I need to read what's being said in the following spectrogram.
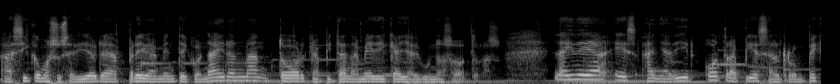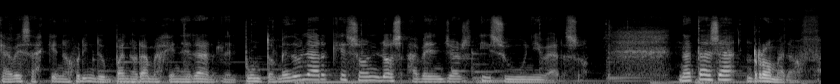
así como sucediera previamente con Iron Man, Thor, Capitán América y algunos otros. La idea es añadir otra pieza al rompecabezas que nos brinde un panorama general del punto medular que son los Avengers y su universo. Natalia Romanoff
